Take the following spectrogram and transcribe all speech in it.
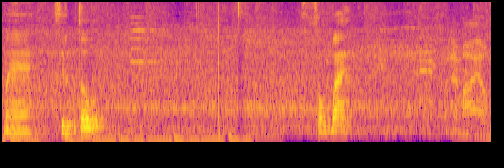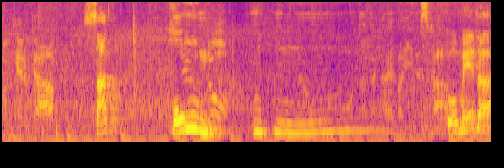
แม่ศิลิปโต ไปซัดปุ้มโกเมสเหรอ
